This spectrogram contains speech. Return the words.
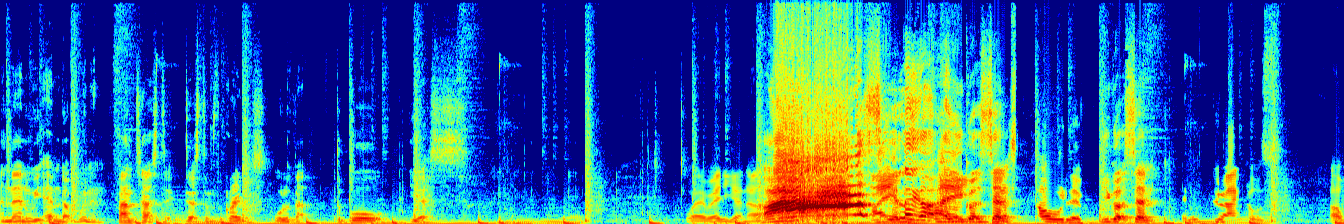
and then we end up winning. Fantastic, destined for greatness, all of that. The ball, yes. Wait, where are you going now? Ah! See you later. Hey, you got sent. Just told him. You got sent. It two ankles. Oh,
